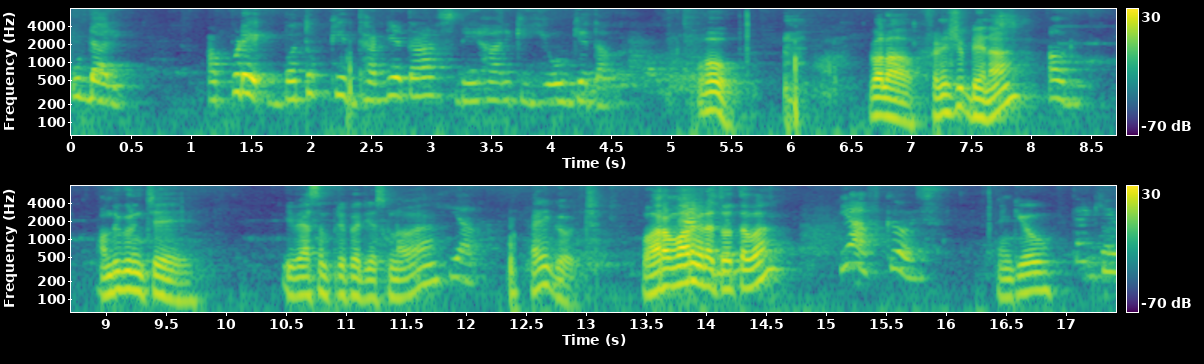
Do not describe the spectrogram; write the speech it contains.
ఉండాలి. అప్పుడే బతుక్కి ధన్యత స్నేహానికి యోగ్యత. ఓ ఇవాళ ఫ్రెండ్షిప్ డేనా? అవును. అందు గురించే ఈ వ్యాసం ప్రిపేర్ చేసుకున్నావా? యా. Very good. వారం వారం ఇలా చూస్తావా yeah of course thank you thank you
